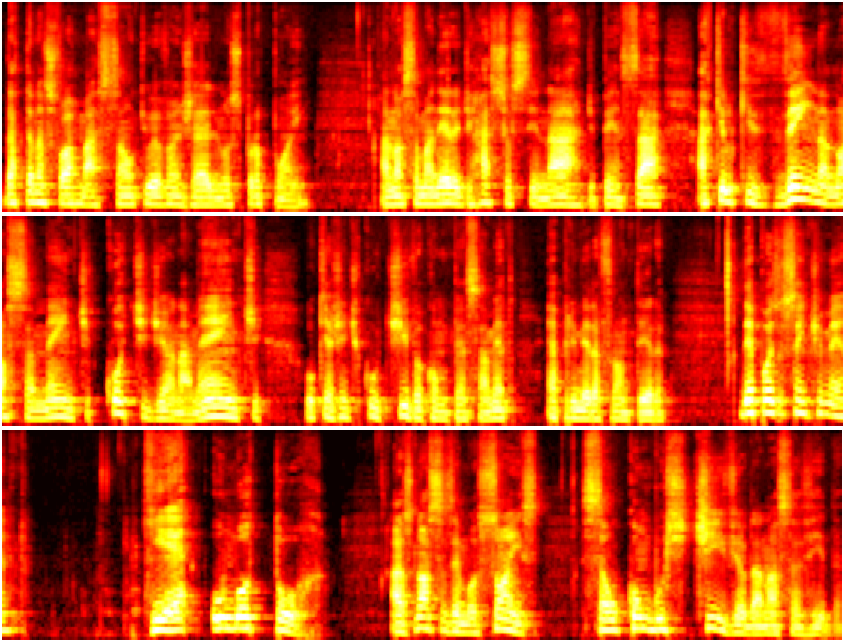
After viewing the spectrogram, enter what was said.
da transformação que o Evangelho nos propõe. A nossa maneira de raciocinar, de pensar, aquilo que vem na nossa mente cotidianamente, o que a gente cultiva como pensamento, é a primeira fronteira. Depois o sentimento, que é o motor. As nossas emoções são o combustível da nossa vida.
